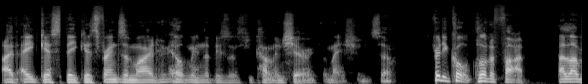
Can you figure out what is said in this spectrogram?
I have eight guest speakers, friends of mine who help me in the business who come and share information. So it's pretty cool. A lot of fun. I love,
